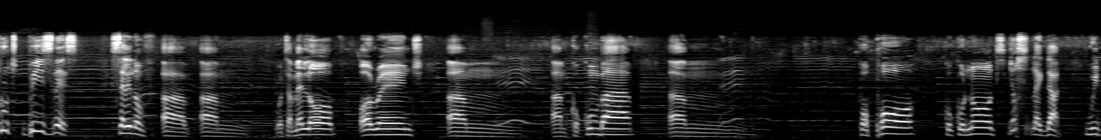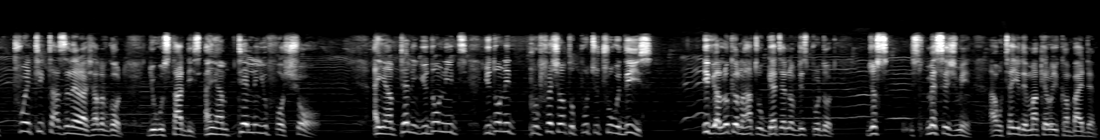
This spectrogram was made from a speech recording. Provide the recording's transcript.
Fruit business, selling of uh, um, watermelon, orange, um, um, cucumber, um, pawpaw, coconut, just like that. With 20,000 naira, child of God, you will start this. I am telling you for sure. I am telling you, don't need you don't need profession to put you through with this. If you are looking on how to get any of this product, just message me. I will tell you the market where you can buy them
